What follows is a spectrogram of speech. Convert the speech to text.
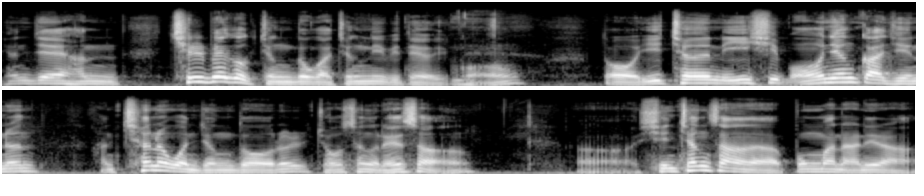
현재 한 700억 정도가 적립이 되어 있고 또 2025년까지는 한 1천억 원 정도를 조성을 해서 어, 신청사뿐만 아니라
